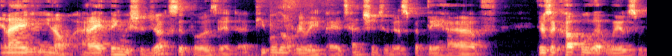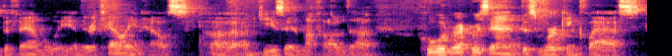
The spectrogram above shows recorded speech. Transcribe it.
and I, you know, and I think we should juxtapose it. Uh, people don't really pay attention to this, but they have. There's a couple that lives with the family in their Italian house, uh, and Mafalda, who would represent this working class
